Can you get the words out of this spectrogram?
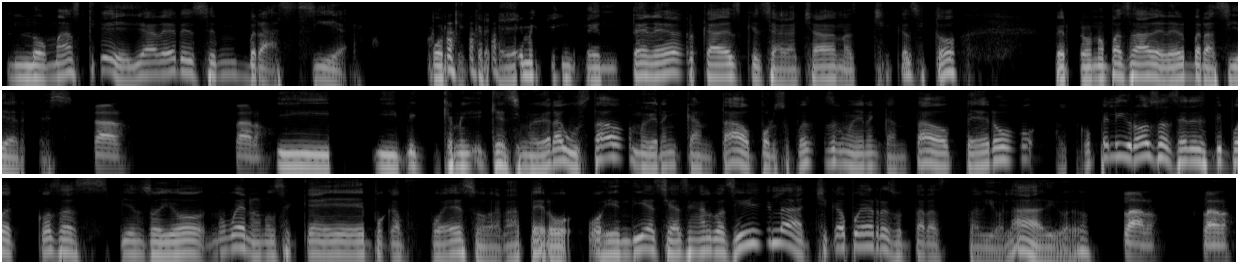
lo más que llegué a ver es un brasier. Porque créeme que intenté ver cada vez que se agachaban las chicas y todo, pero no pasaba de ver brasieres. Claro, claro. Y, y que, me- que si me hubiera gustado, me hubiera encantado, por supuesto que me hubiera encantado, pero algo peligroso hacer ese tipo de cosas, pienso yo. No, bueno, no sé qué época fue eso, ¿verdad? Pero hoy en día si hacen algo así, la chica puede resultar hasta violada, digo yo. Claro, claro.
